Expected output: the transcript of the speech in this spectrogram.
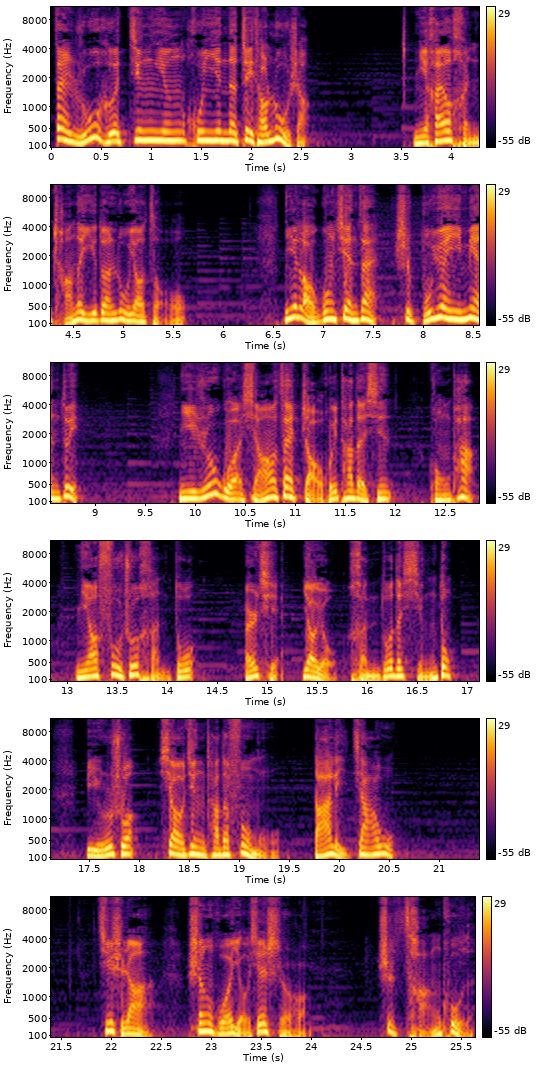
在如何经营婚姻的这条路上，你还有很长的一段路要走。你老公现在是不愿意面对，你如果想要再找回他的心，恐怕你要付出很多，而且要有很多的行动，比如说孝敬他的父母、打理家务。其实啊，生活有些时候是残酷的，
